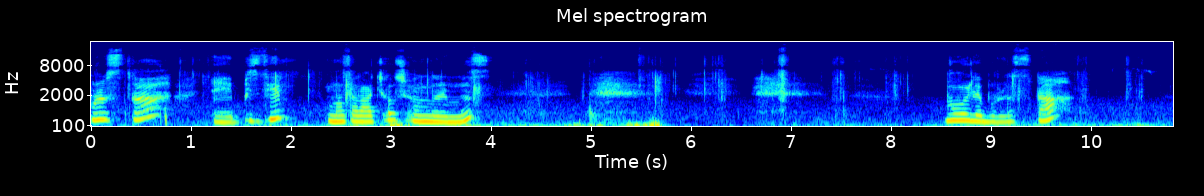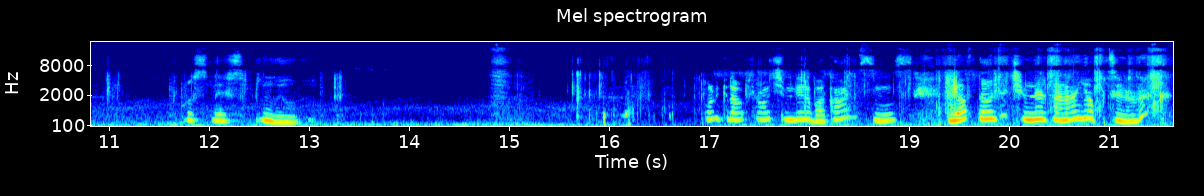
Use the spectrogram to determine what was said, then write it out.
Burası da e, bizim mesela çalışanlarımız. Böyle burası da. Burası neresi bilmiyorum. Arkadaşlar çimlere bakar mısınız? Bir hafta önce çimleri falan yaptırdık.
